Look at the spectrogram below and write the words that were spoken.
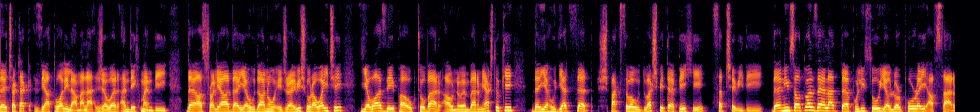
د چټک زیاتوالي له امله ژور اندېښمن دي. د اسټرالیا د یهودانو اجرایوي شورا وايي چې یوازې په اکټوبر او نومبر میاشتو کې د یهودیت ضد شپږ سوه او دوه شپېته پېښې ثبت شوي دي. د نیو ساوت ویلز ایالت د پولیسو یو لوړپوړی افسر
